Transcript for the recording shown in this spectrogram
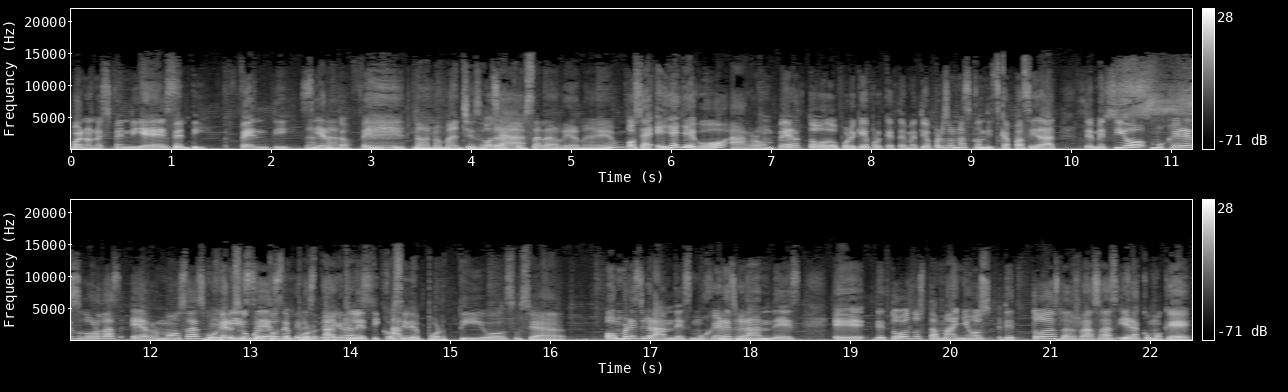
Bueno, no es Fendi, es Fenty. Fenty, Ajá. cierto, Fenty. No, no manches, O otra sea, cosa la Rihanna, ¿eh? O sea, ella llegó a romper todo. ¿Por qué? Porque te metió personas con discapacidad. Te metió mujeres gordas, hermosas, Mujeres con felices, cuerpos depor- negras. atléticos y deportivos, o sea, hombres grandes, mujeres Ajá. grandes, eh, de todos los tamaños, de todas las razas, y era como que...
